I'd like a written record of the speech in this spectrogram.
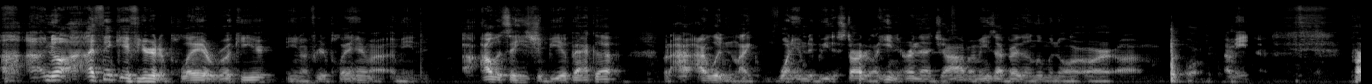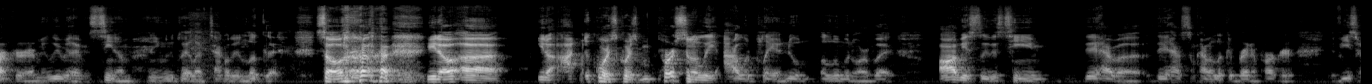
Uh, no, I think if you're gonna play a rookie, you know, if you're gonna play him, I, I mean, I would say he should be a backup, but I, I, wouldn't like want him to be the starter. Like he didn't earn that job. I mean, he's not better than Eluemunor or, um, or I mean, Parker. I mean, we really haven't seen him, and when he played left tackle, didn't look good. So, you know, uh, you know, I, of course, of course, personally, I would play a new Eluemunor, but obviously, this team they have a they have some kind of look at Brandon Parker. If he's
